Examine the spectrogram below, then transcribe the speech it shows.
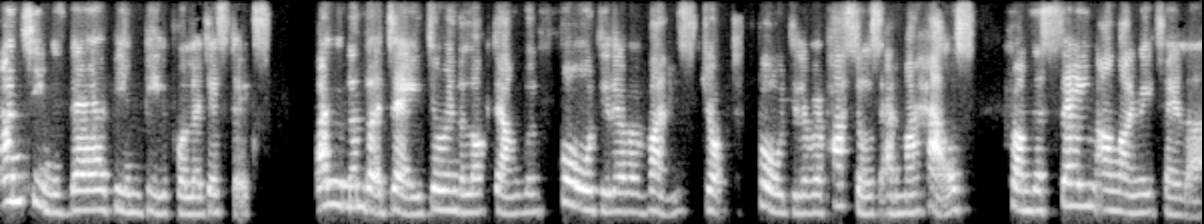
Anteam is the Airbnb for logistics. I remember a day during the lockdown when four delivery vans dropped four delivery parcels at my house from the same online retailer.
